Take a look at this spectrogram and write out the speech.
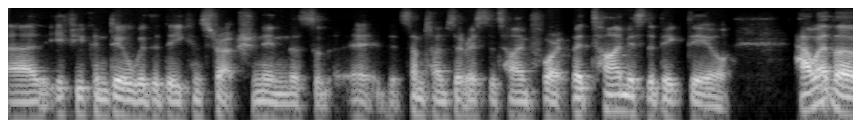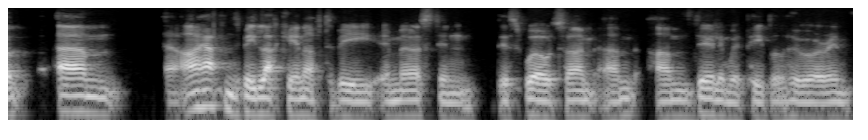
uh, if you can deal with the deconstruction in the, uh, sometimes there is the time for it, but time is the big deal. However, um, I happen to be lucky enough to be immersed in this world, so I'm, I'm, I'm dealing with people who are in,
